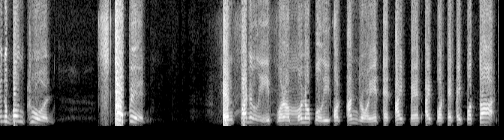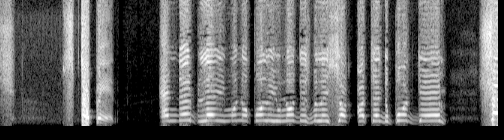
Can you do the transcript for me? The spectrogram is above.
in the bankrupt. Stop it! And finally, for a Monopoly on Android and iPad, iPod and iPod Touch. Stop it! And then playing Monopoly, you know this really Shark Attack the board game. Attack!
